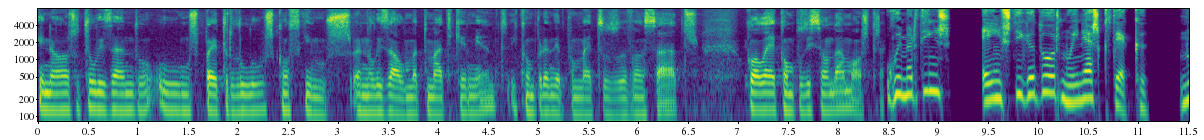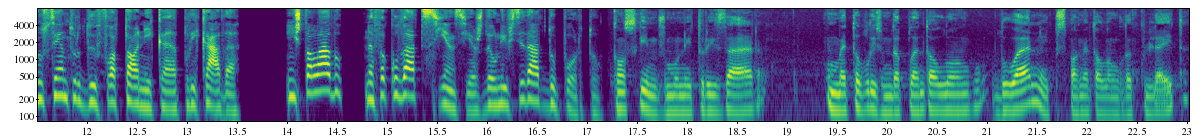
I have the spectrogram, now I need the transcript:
e nós, utilizando um espectro de luz, conseguimos analisá-lo matematicamente e compreender por métodos avançados qual é a composição da amostra. Rui Martins é investigador no Inesctec, no Centro de Fotónica Aplicada, instalado na Faculdade de Ciências da Universidade do Porto. Conseguimos monitorizar o metabolismo da planta ao longo do ano e principalmente ao longo da colheita,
